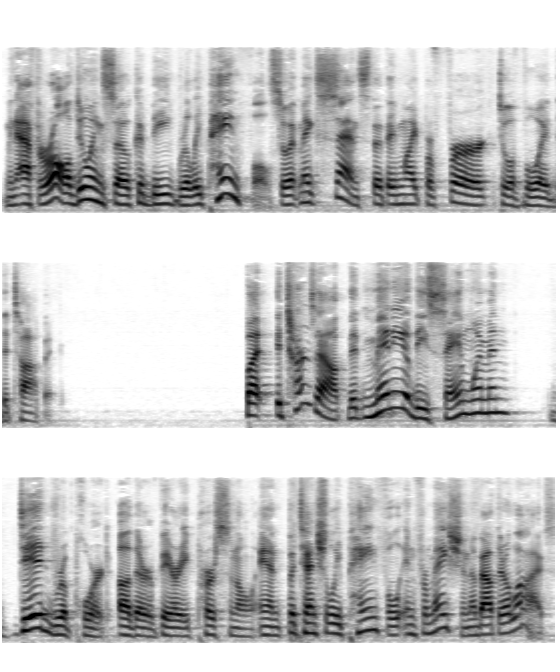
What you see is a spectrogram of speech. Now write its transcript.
I mean, after all, doing so could be really painful, so it makes sense that they might prefer to avoid the topic. But it turns out that many of these same women did report other very personal and potentially painful information about their lives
